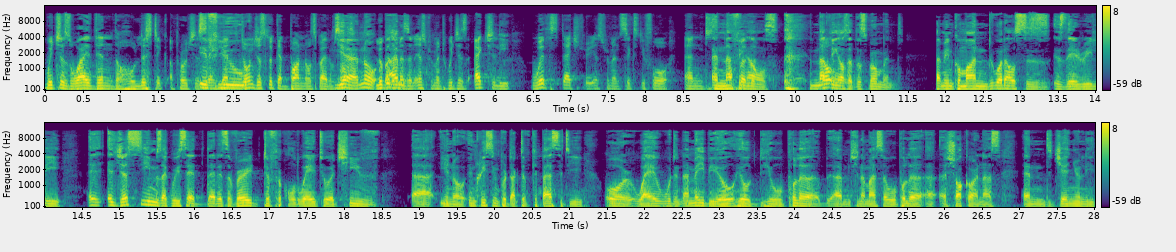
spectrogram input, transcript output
Which is why then the holistic approach is If saying you- that don't just look at bond notes by themselves. Yeah, no, Look at them I'm- as an instrument which is actually with statutory instrument 64 and and nothing further- else. nothing No. else at this moment. I mean, command. What else is is there really? It, it just seems like we said that it's a very difficult way to achieve. Uh, you know, increasing productive capacity, or why wouldn't? And maybe he'll he'll he'll pull a um, Chinamasa will pull a, a, shocker on us and genuinely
